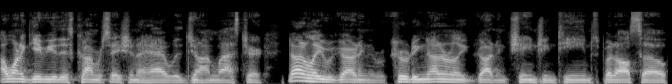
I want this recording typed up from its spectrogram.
I want to give you this conversation I had with Jon Lester, not only regarding the recruiting, not only regarding changing teams, but also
